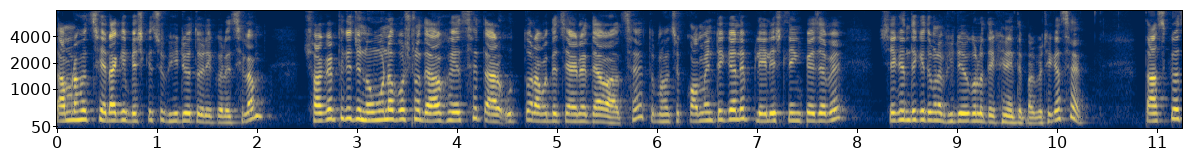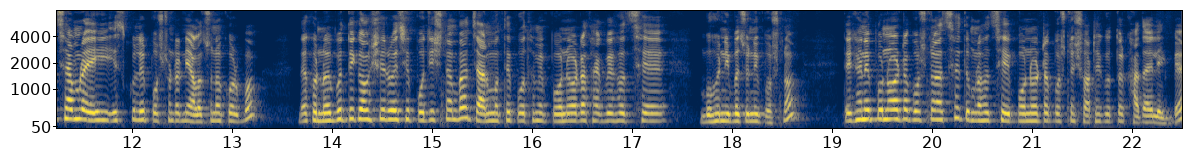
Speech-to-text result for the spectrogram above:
তো আমরা হচ্ছে এর আগে বেশ কিছু ভিডিও তৈরি করেছিলাম। সরকার থেকে যে নমুনা প্রশ্ন দেওয়া হয়েছে, তার উত্তর আমাদের চ্যানেলে দেওয়া আছে। তোমরা হচ্ছে কমেন্টে গেলে প্লেলিস্ট লিঙ্ক পেয়ে যাবে। সেখান থেকে তোমরা ভিডিওগুলো দেখে নিতে পারবে, ঠিক আছে? তো আজকে হচ্ছে আমরা এই স্কুলের প্রশ্নটা নিয়ে আলোচনা করব। দেখো, নৈবত্তিক অংশে রয়েছে পঁচিশ নাম্বার, যার মধ্যে প্রথমে পনেরোটা থাকবে হচ্ছে বহু নির্বাচনী প্রশ্ন। তো এখানে পনেরোটা প্রশ্ন আছে, তোমরা হচ্ছে এই পনেরোটা প্রশ্নের সঠিক উত্তর খাতায় লিখবে।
